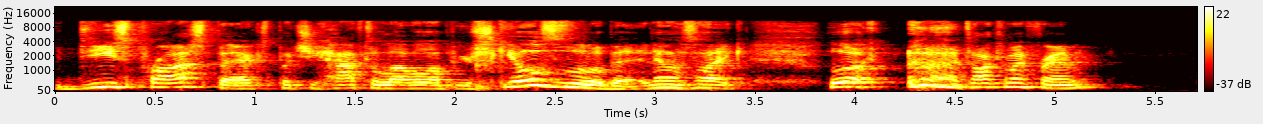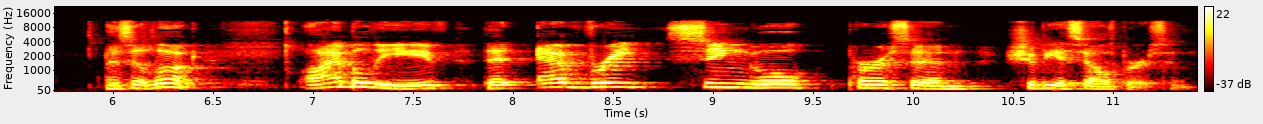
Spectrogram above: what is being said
these prospects, but you have to level up your skills a little bit. And I was like, look, I talked to my friend. I said, look, I believe that every single person should be a salesperson.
